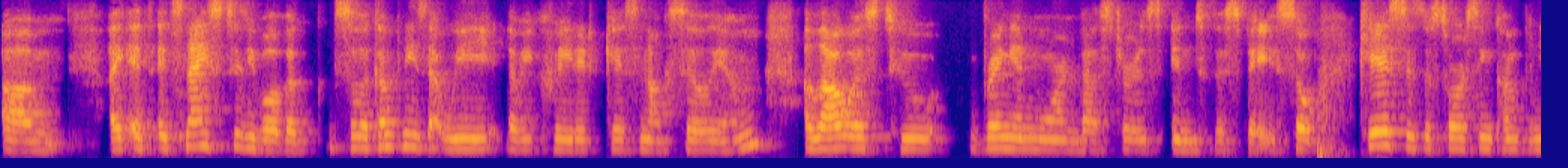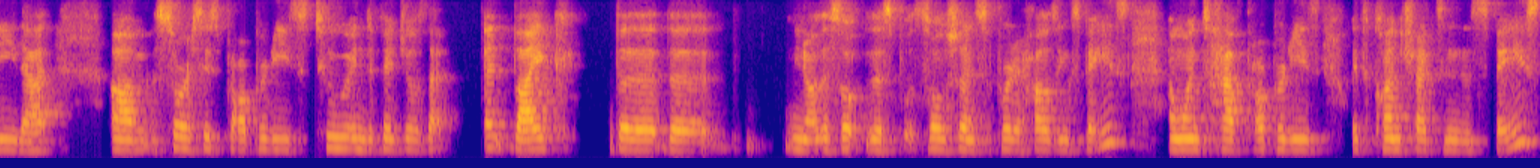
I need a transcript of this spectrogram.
um, like it, it's nice to develop the so the companies that we that we created KISS and Auxilium allow us to bring in more investors into the space. So KISS is a sourcing company that um, sources properties to individuals that like the the you know the, so, the social and supported housing space and want to have properties with contracts in the space.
